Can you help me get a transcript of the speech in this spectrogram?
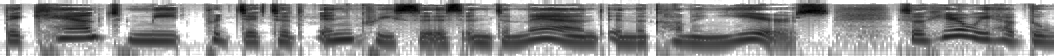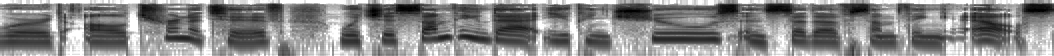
they can't meet predicted increases in demand in the coming years. So here we have the word alternative, which is something that you can choose instead of something else.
